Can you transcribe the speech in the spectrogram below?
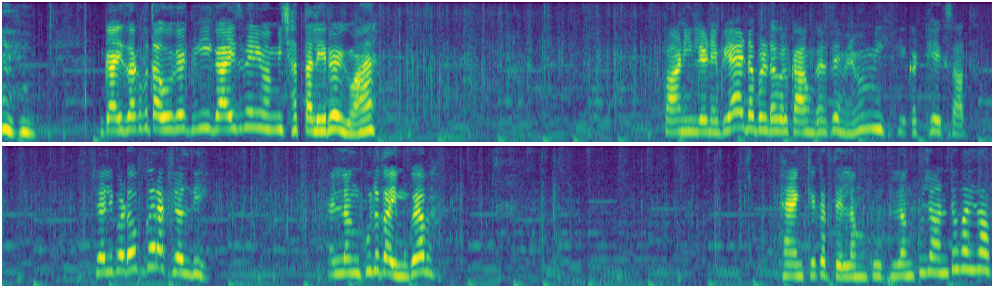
गाइस आके बताओगे कि गाइस मेरी मम्मी छत्ता ले रही हुआ है? पानी लेने भी आए डबल डबल काम करते हैं मेरी मम्मी, इकट्ठे एक साथ। चली पड़ो अब रख जल्दी। लंकू लगाई मुझे अब। फेंक के करते लंकू। लंकू जानते हो भाई साहब?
